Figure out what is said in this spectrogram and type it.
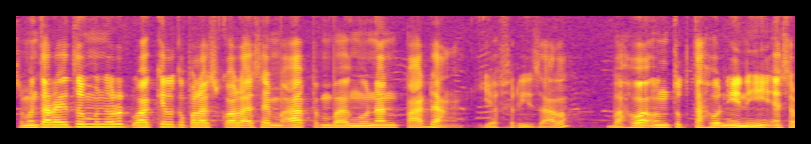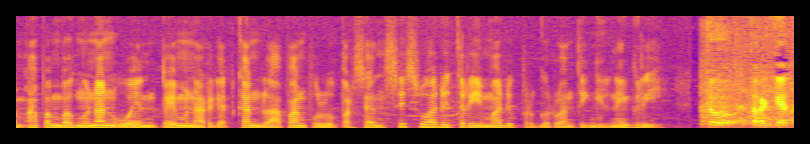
Sementara itu menurut Wakil Kepala Sekolah SMA Pembangunan Padang, Yofrizal, bahwa untuk tahun ini SMA Pembangunan UNP menargetkan 80% siswa diterima di perguruan tinggi negeri. Itu target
